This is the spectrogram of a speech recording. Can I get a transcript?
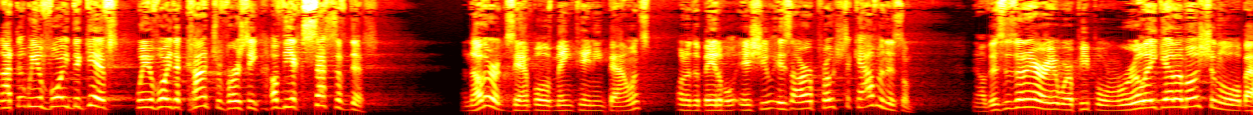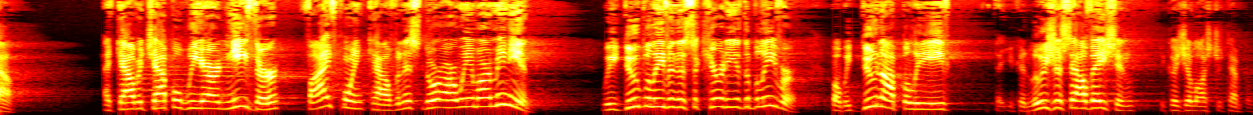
Not that we avoid the gifts, we avoid the controversy of the excessiveness. Another example of maintaining balance on a debatable issue is our approach to Calvinism. Now, this is an area where people really get emotional about. At Calvary Chapel, we are neither five point Calvinist, nor are we an Arminian. We do believe in the security of the believer, but we do not believe that you can lose your salvation because you lost your temper.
